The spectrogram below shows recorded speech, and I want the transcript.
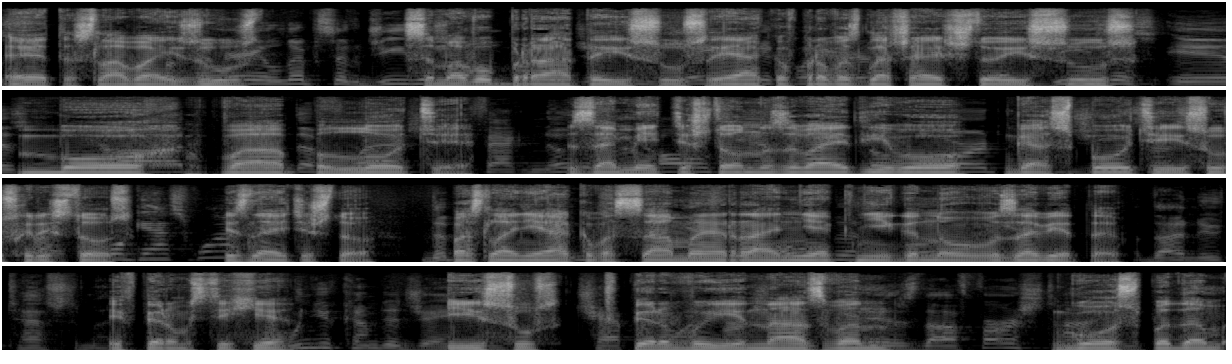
Это слова из уст самого брата Иисуса. Иаков провозглашает, что Иисус — Бог во плоти. Заметьте, что он называет его Господь Иисус Христос. И знаете что? Послание Иакова — самая ранняя книга Нового Завета. И в первом стихе Иисус впервые назван Господом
